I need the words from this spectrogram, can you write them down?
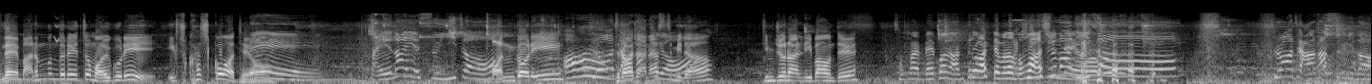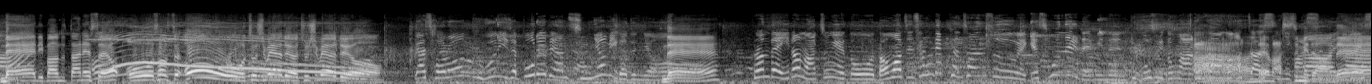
네, 많은 분들이 좀 얼굴이 익숙하실 것 같아요. 네. 자, NIS 2점. 먼 거리 아, 들어가지. 않았습니다. 김준환 리바운드. 정말 매번 안 들어갈 때마다 너무 김준환 아쉽네요. 2점. 들어가지 않았습니다. 네, 리바운드 따냈어요. 오! 오, 선수. 오, 조심해야 돼요. 조심해야 돼요. 야, 저런 부분이 이제 볼에 대한 집념이거든요. 네. 그런데 이런 와중에도 넘어진 상대편 선수에게 손을 내미는 그 모습이 너무 아름다운 아, 것 같지 네, 않습니까? 맞습니다. 이게 네.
